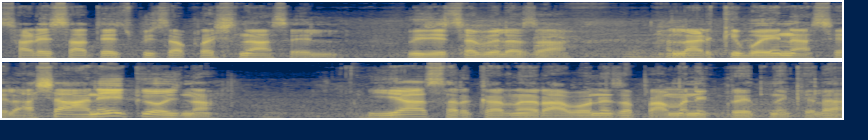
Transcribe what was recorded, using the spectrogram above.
साडेसात एच पीचा प्रश्न असेल विजेच्या बिलाचा लाडकी बहीण असेल अशा अनेक योजना या सरकारनं राबवण्याचा प्रामाणिक प्रयत्न केला.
